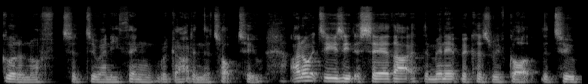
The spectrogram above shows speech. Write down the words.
good enough to do anything regarding the top two. I know it's easy to say that at the minute because we've got the two,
